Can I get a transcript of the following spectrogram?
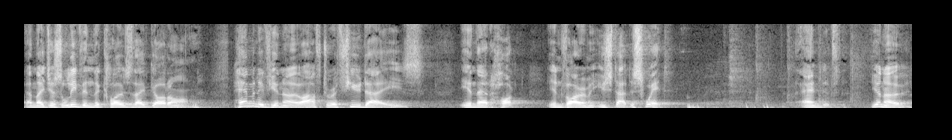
and they just live in the clothes they've got on. How many of you know after a few days in that hot environment, you start to sweat. And, you know,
